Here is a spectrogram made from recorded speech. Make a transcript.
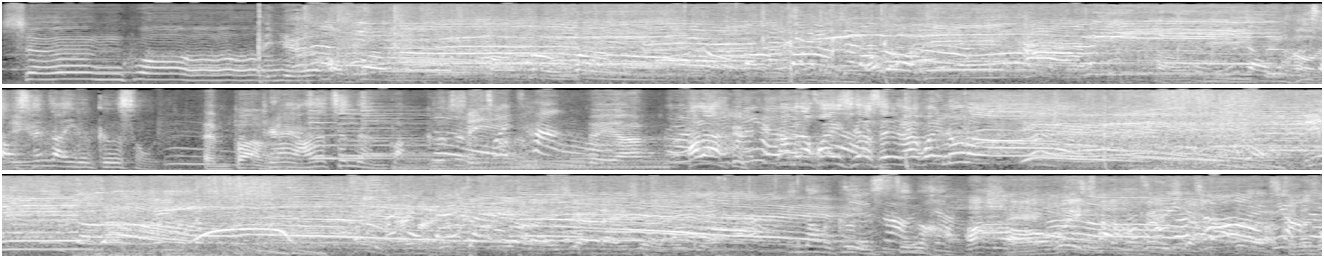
生活。哎呀，好棒啊！我很少称赞一个歌手的，很棒平。常讲他真的很棒，歌真的唱。会唱哦。对呀，好了，那我们来欢迎其他成员，来欢迎诺诺。真的好。会唱，我跟你讲。怎么说？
